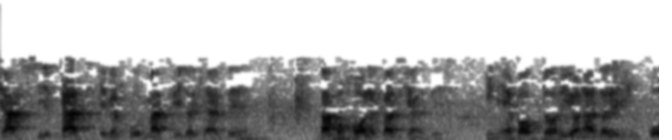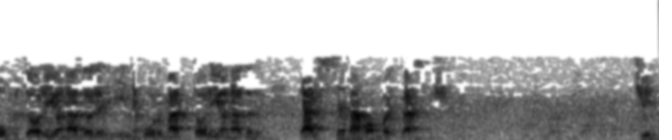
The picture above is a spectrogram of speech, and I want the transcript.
شخصی قطع به حرمت پیدا کرده و مخالفت کرده. این عقاب داره یا نداره؟ این قبح داره یا نداره؟ این حرمت داره یا نداره؟ در سه مقام باید بحث بشه. چی؟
